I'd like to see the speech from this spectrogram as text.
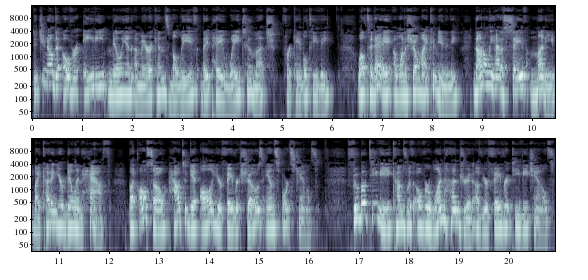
Did you know that over 80 million Americans believe they pay way too much for cable TV? Well, today I want to show my community not only how to save money by cutting your bill in half, but also how to get all your favorite shows and sports channels. Fubo TV comes with over 100 of your favorite TV channels.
